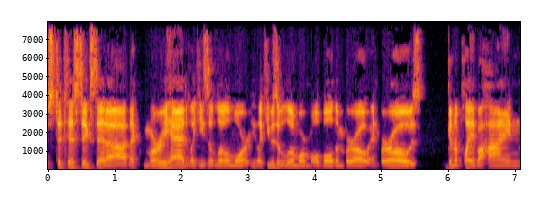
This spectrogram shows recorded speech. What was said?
statistics that uh that Murray had. Like he's a little more like he was a little more mobile than Burrow, and Burrow is going to play behind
